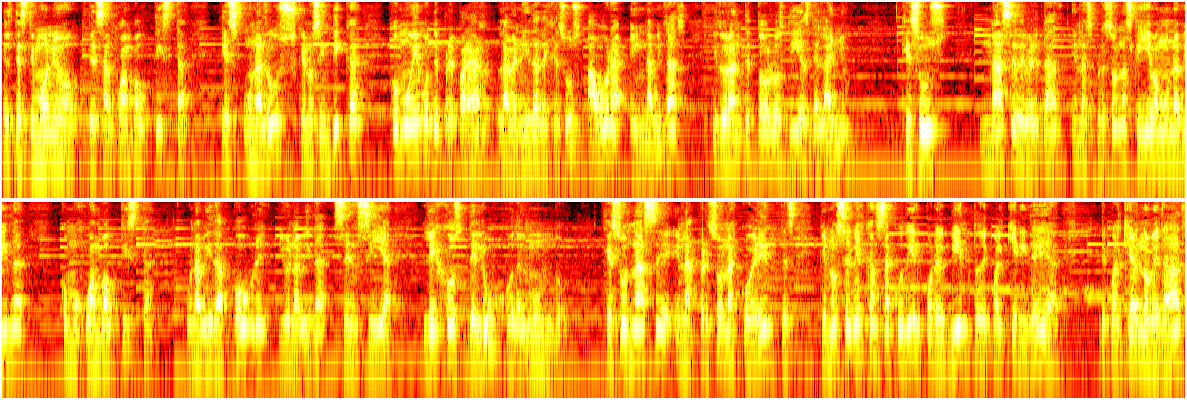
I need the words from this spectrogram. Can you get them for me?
El testimonio de San Juan Bautista es una luz que nos indica cómo hemos de preparar la venida de Jesús ahora en Navidad y durante todos los días del año. Jesús nace de verdad en las personas que llevan una vida como Juan Bautista, una vida pobre y una vida sencilla, lejos del lujo del mundo. Jesús nace en las personas coherentes que no se dejan sacudir por el viento de cualquier idea, de cualquier novedad,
